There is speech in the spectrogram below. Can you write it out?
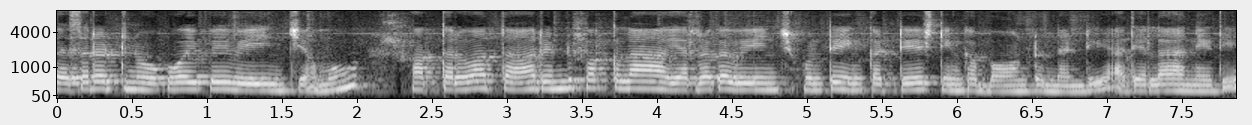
పెసరట్టుని ఒకవైపే వేయించాము. ఆ తర్వాత రెండు పక్కల ఎర్రగా వేయించుకుంటే ఇంకా టేస్ట్ ఇంకా బాగుంటుందండి. అది ఎలా అనేది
